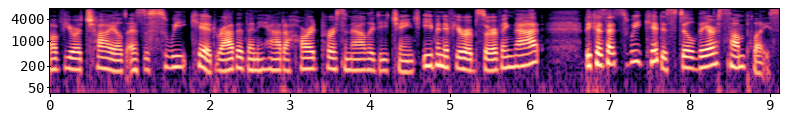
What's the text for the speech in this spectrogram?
of your child as a sweet kid rather than he had a hard personality change even if you're observing that because that sweet kid is still there someplace.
